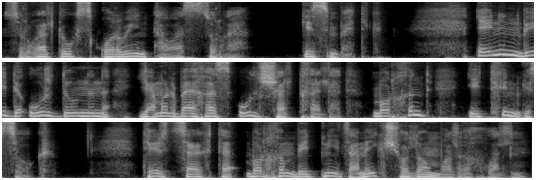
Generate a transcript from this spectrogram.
Сургаалт үгс 3-ын 5-аас 6 гэсэн байдаг. Энэ нь бид үр дүн нь ямар байхаас үл шалтгаалаад бурханд итгэн гэсэн үг. Тэр цагт бурхан бидний замыг шулуун болгох болно.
